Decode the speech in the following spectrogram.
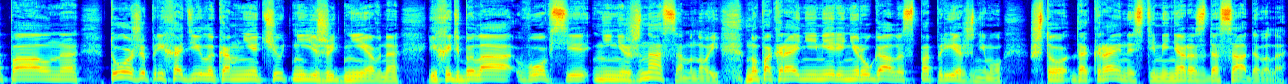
Павловна тоже приходила ко мне чуть не ежедневно, и хоть была вовсе не нежна со мной, но, по крайней мере, не ругалась по-прежнему, что до крайности меня раздосадовало.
